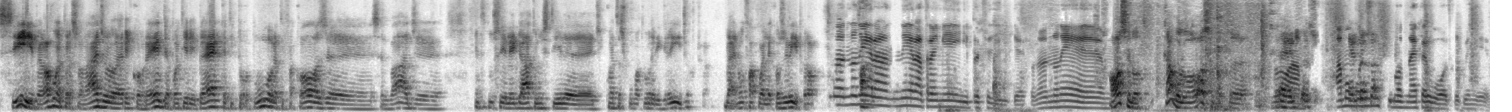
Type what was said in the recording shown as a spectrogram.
Sì, però come personaggio è ricorrente, poi ti ribecca, ti tortura, ti fa cose selvagge, mentre tu sei legato in stile 50 sfumature di grigio. Cioè, beh, non fa quelle cose lì, però. non, fa... era, non, era, tra i miei preferiti, ecco. non, non è... Ocelot, cavolo, Ocelot. No, eh, amo, pers- amo moltissimo pers- Sniper Wolf, quindi...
